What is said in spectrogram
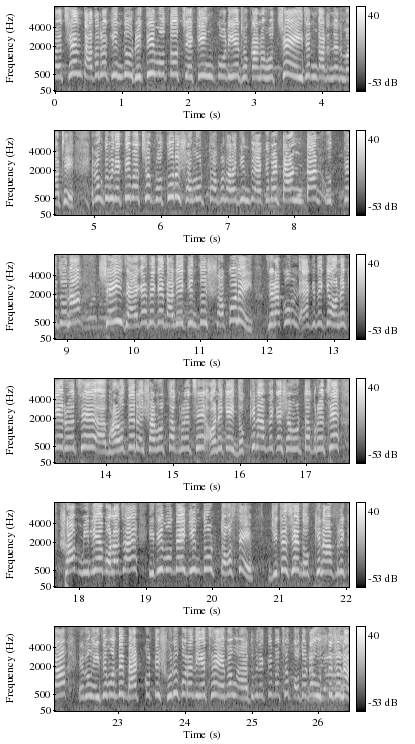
রয়েছেন, তাদেরও কিন্তু রীতিমতো চেকিং করিয়ে ঢোকানো হচ্ছে ইডেন গার্ডেনের মাঠে। এবং তুমি দেখতেই পাচ্ছ প্রচুর সমর্থকরা, তারা কিন্তু একেবারে টান টান উত্তেজনা সেই জায়গা থেকে দাঁড়িয়ে কিন্তু সকলেই, যেরকম একদিকে অনেকেই রয়েছে ভারতের সমর্থক রয়েছে, অনেকেই দক্ষিণ আফ্রিকার সমর্থক রয়েছে, সব মিলিয়ে বলা যায় ইতিমধ্যেই কিন্তু টসে জিতেছে দক্ষিণ আফ্রিকা এবং ইতিমধ্যে ব্যাট করতে শুরু করে দিয়েছে এবং তুমি দেখতে পাচ্ছ কতটা উত্তেজনা।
